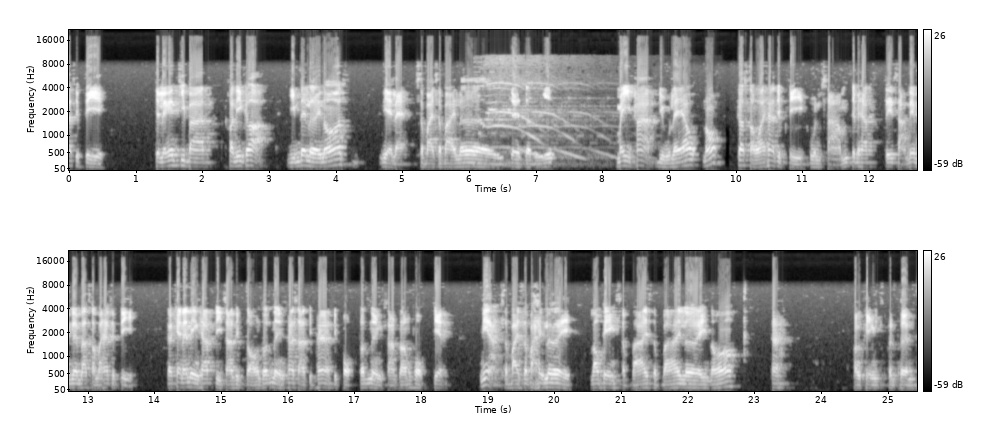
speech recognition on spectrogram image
250ปีจะเหลือเงินกี่บาทข้อนี้ก็ยิ้มได้เลยเนาะเนี่ยแหละ สบายๆเลย เจอตัวนี้ ไม่พลาดอยู่แล้วเนาะก็254คูณ3ใช่ไหมครับซื้อสามเล่มเล่มละ254 ก็แค่นั้นเองครับ4 32ทด1 5 35 16ทด1 3 3 6 7เจ็ดเนี่ย สบายๆเลยร้องเพลงสบายสบายเลยเนาะอะฟังเพลงเพลินๆ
